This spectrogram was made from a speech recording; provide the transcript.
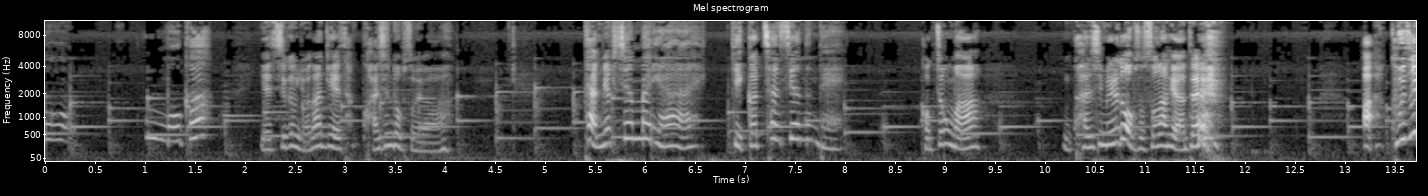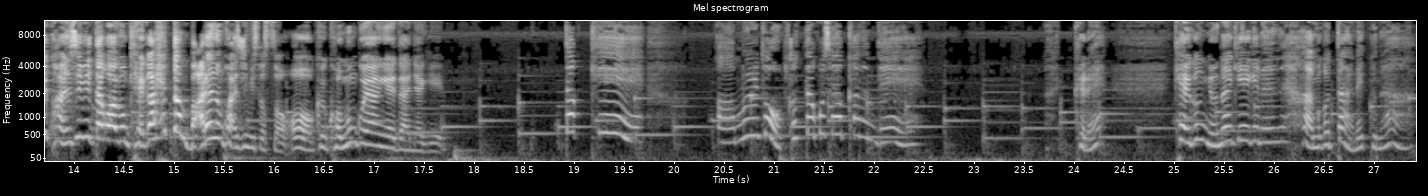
어, 뭐가? 얘 지금 연하기에 사- 관심도 없어요. 담력 시험 말이야. 기껏 찬스였는데. 걱정 마. 관심 1도 없었어, 나 걔한테. 아, 굳이 관심 있다고 하면 걔가 했던 말에는 관심 있었어. 어, 그 검은 고양이에 대한 이야기. 딱히 아무 일도 없었다고 생각하는데. 그래? 결국 요나기에게는 아무것도 안 했구나.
